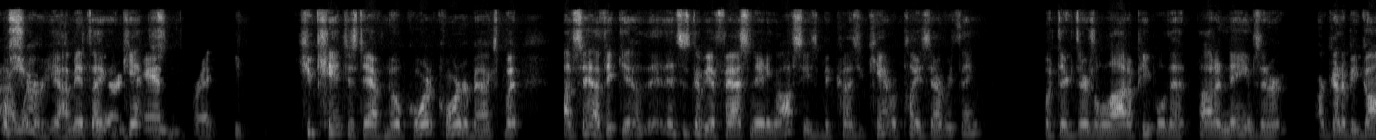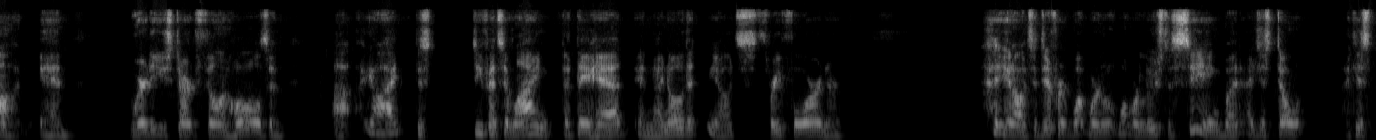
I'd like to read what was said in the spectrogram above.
uh, well, sure, yeah. I mean, it's like you can't, just, right? You, you, can't just have no corner, cornerbacks. But I'm saying, I think you know, this is going to be a fascinating offseason because you can't replace everything, but there, there's a lot of people that, a lot of names that are are going to be gone, and where do you start filling holes? And uh, you know, I this defensive line that they had, and I know that you know it's three four, and they're you know, it's a different what we're what we're used to seeing, but I just don't I just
